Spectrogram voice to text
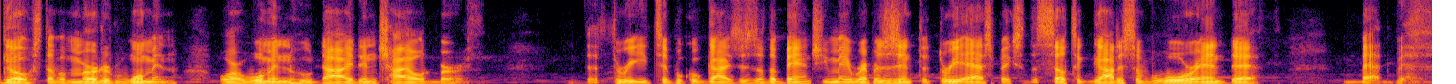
ghost of a murdered woman or a woman who died in childbirth. The three typical guises of the banshee may represent the three aspects of the Celtic goddess of war and death Badbith,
